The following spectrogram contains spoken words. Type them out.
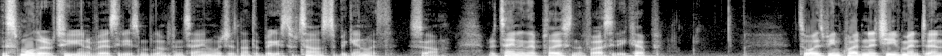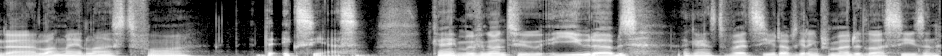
The smaller of two universities in Bloemfontein, which is not the biggest of towns to begin with. So, retaining their place in the Varsity Cup, it's always been quite an achievement, and uh, long may it last for the Ixias. Okay, moving on to UWs against Wits. UWs getting promoted last season.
